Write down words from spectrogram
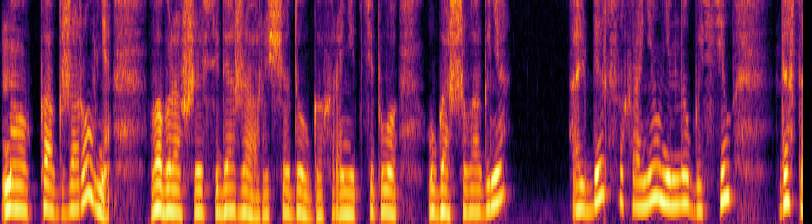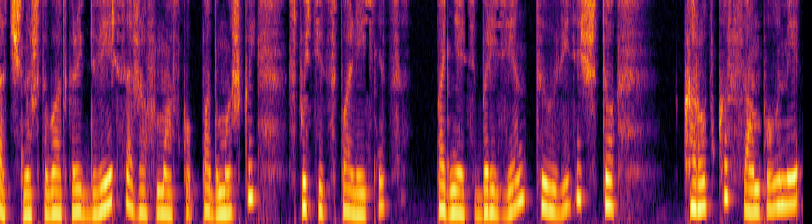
Но как жаровня, вобравшая в себя жар, еще долго хранит тепло угасшего огня, Альбер сохранил немного сил, достаточно, чтобы открыть дверь, зажав маску под мышкой, спуститься по лестнице, поднять брезент и увидеть, что коробка с ампулами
